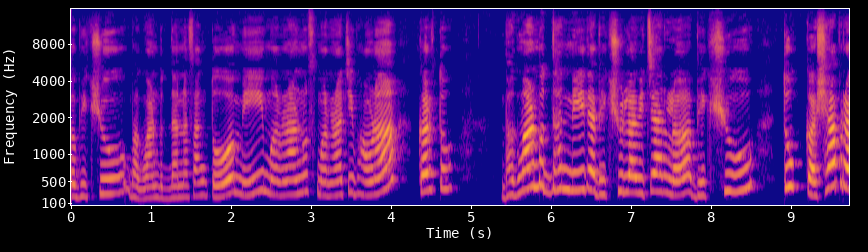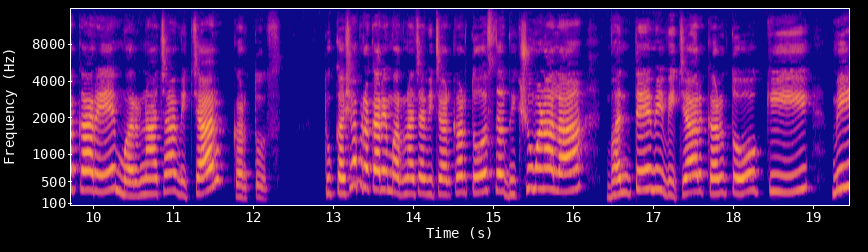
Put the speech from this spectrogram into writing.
तो भिक्षू भगवान बुद्धांना सांगतो मी मरणानुस्मरणाची भावना करतो. भगवान बुद्धांनी त्या भिक्षूला विचारलं भिक्षू तू कशा प्रकारे मरणाचा विचार करतोस? तू कशा प्रकारे मरणाचा विचार करतोस? तर भिक्षू म्हणाला भंते मी विचार करतो की मी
